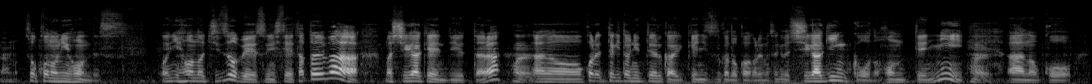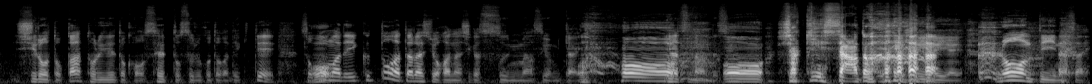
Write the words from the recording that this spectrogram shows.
なの？そうこの日本です。日本の地図をベースにして例えば、まあ、滋賀県で言ったら、はい。あのこれ適当に言ってるか現実かどうか分かりませんけど滋賀銀行の本店にはい。あのこう城とか砦とかをセットすることができてそこまで行くと新しいお話が進みますよみたいなほやつなんですよ。お借金したとか。いやいやいや ローンって言いなさい。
